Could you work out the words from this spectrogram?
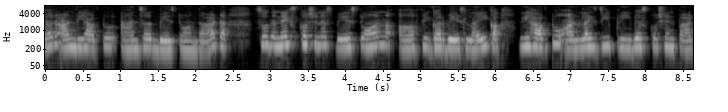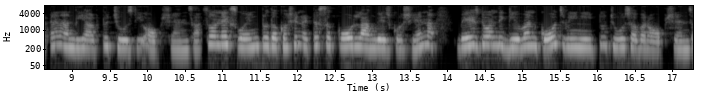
and we have to answer based on that. So the next question is based on uh, figure based like we have to analyze the previous question pattern and we have to choose the options. So next going to the question it is a code language question. Based on the given codes we need to choose our options.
